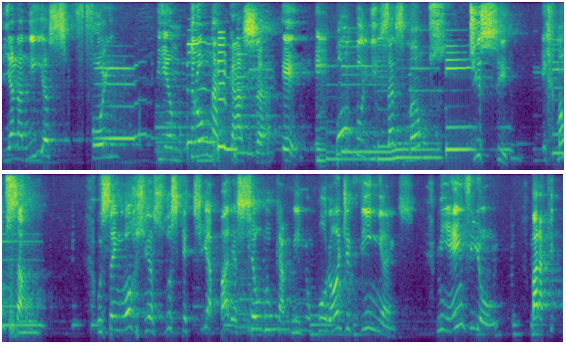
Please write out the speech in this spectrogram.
E Ananias foi e entrou na casa e, impondo-lhes as mãos, disse: Irmão Saulo, o Senhor Jesus que te apareceu no caminho por onde vinhas, me enviou para que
